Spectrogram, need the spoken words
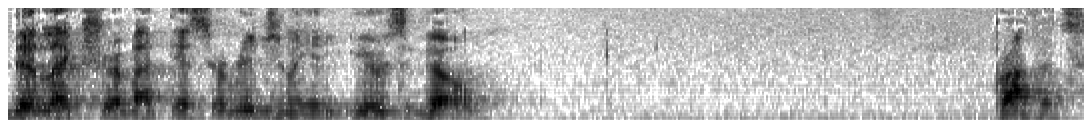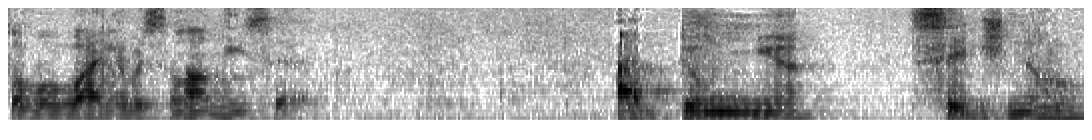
the lecture about this originally years ago. Prophet wasallam, he said, "Adunya sijnul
